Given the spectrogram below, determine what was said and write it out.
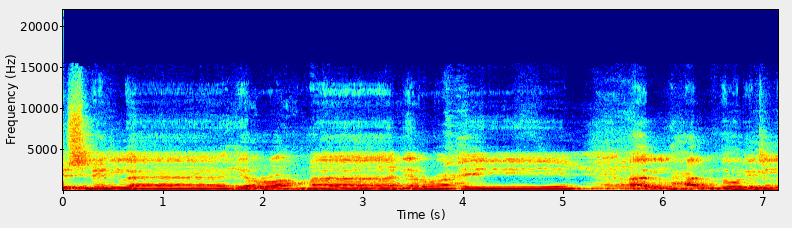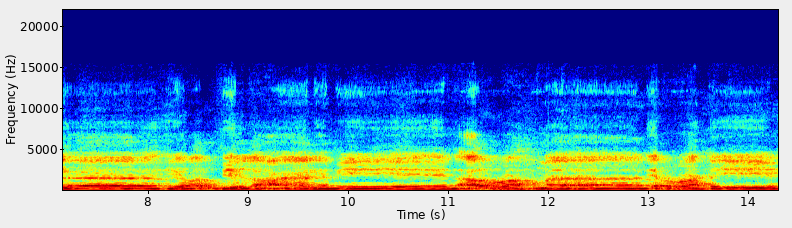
بسم الله الرحمن الرحيم. الحمد لله رب العالمين. الرحمن الرحيم.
